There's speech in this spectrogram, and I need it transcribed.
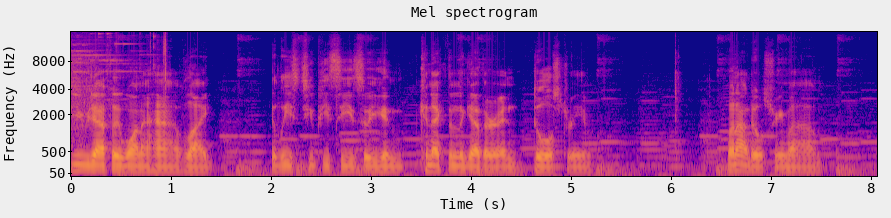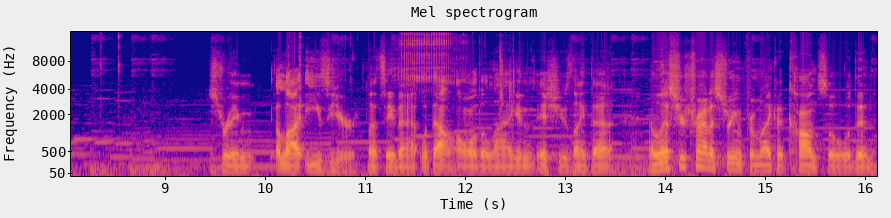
you definitely want to have like at least two PCs so you can connect them together and dual stream. Well, not dual stream, um, stream a lot easier, let's say that, without all the lag and issues like that. Unless you're trying to stream from like a console, then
